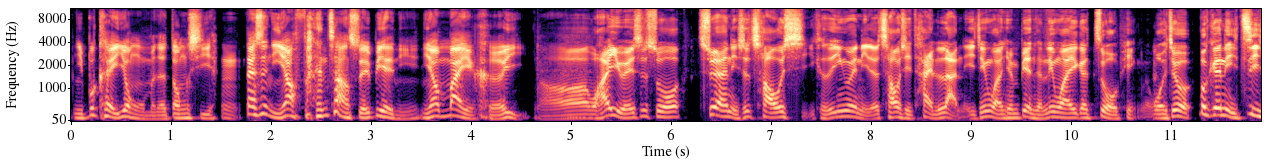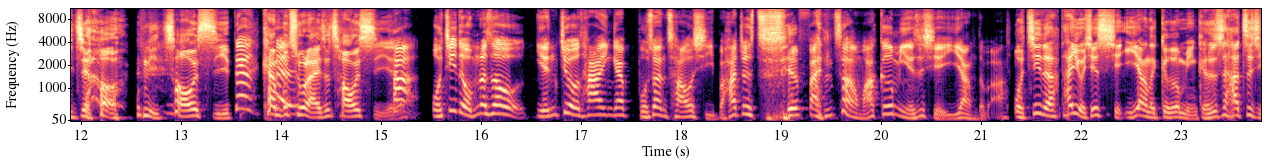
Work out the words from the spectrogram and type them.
你不可以用我们的东西，嗯，但是你要翻唱随便你，你要卖也可以。哦，我还以为是说，虽然你是抄袭，可是因为你的抄袭太烂了，已经完全变成另外一个作品了，我就不跟你计较 你抄袭，但看不出来是抄袭。他，我记得我们那时候研究他应该不算抄袭吧？他就直接翻唱嘛，他歌名也是写一样的吧？我记得他有些是写一样的歌名，可是是他自己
